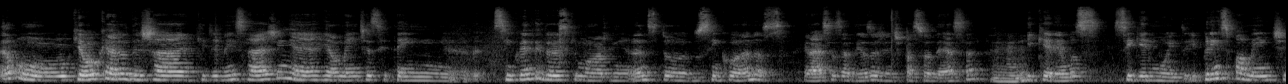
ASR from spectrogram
Não, o que eu quero deixar aqui de mensagem é realmente se tem 52 que morrem antes do, dos 5 anos, graças a Deus a gente passou dessa uhum. e queremos seguir muito. E principalmente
